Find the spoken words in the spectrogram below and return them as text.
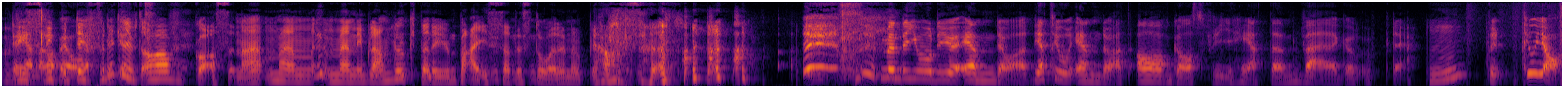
vi slipper definitivt avgaserna men, men ibland luktar det ju bajs att det står en upp i halsen. Men det gjorde ju ändå, jag tror ändå att avgasfriheten väger upp det. Mm. Tror jag.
